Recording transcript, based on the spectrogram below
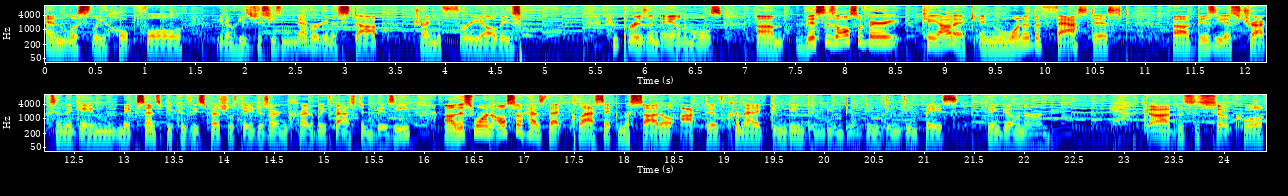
endlessly hopeful, you know, he's just he's never going to stop trying to free all these imprisoned animals. Um, this is also very chaotic and one of the fastest, uh, busiest tracks in the game makes sense because these special stages are incredibly fast and busy. Uh, this one also has that classic Masato octave chromatic doom ding doom ding doom ding doom ding bass thing going on. God, this is so cool.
